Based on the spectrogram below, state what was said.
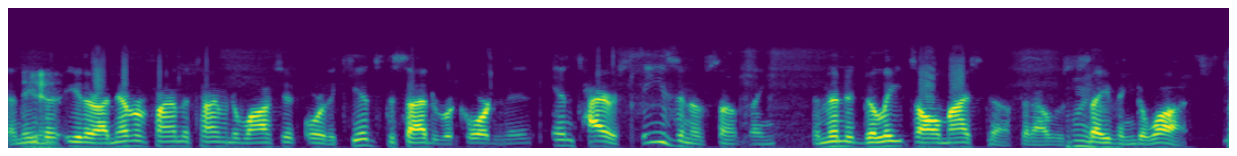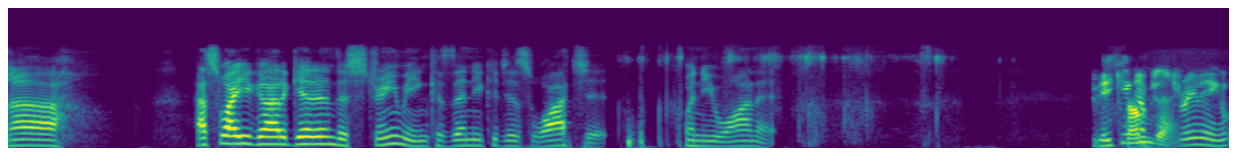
And either either I never find the time to watch it, or the kids decide to record an entire season of something, and then it deletes all my stuff that I was Hmm. saving to watch. Uh, that's why you got to get into streaming, because then you could just watch it when you want it. Speaking Someday. of streaming,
